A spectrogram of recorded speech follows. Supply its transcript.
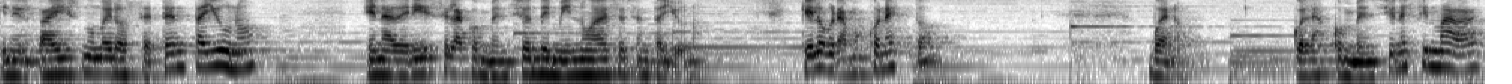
y en el país número 71 en adherirse a la Convención de 1961. ¿Qué logramos con esto? Bueno, con las convenciones firmadas,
